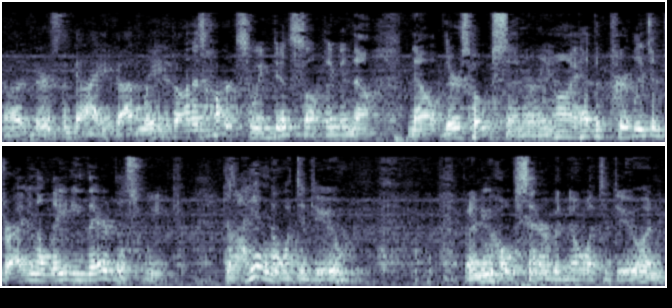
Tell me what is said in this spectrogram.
uh, there's the guy. God laid it on his heart, so he did something, and now, now there's Hope Center. And you know, I had the privilege of driving a lady there this week because I didn't know what to do. But I knew Hope Center would know what to do, and,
